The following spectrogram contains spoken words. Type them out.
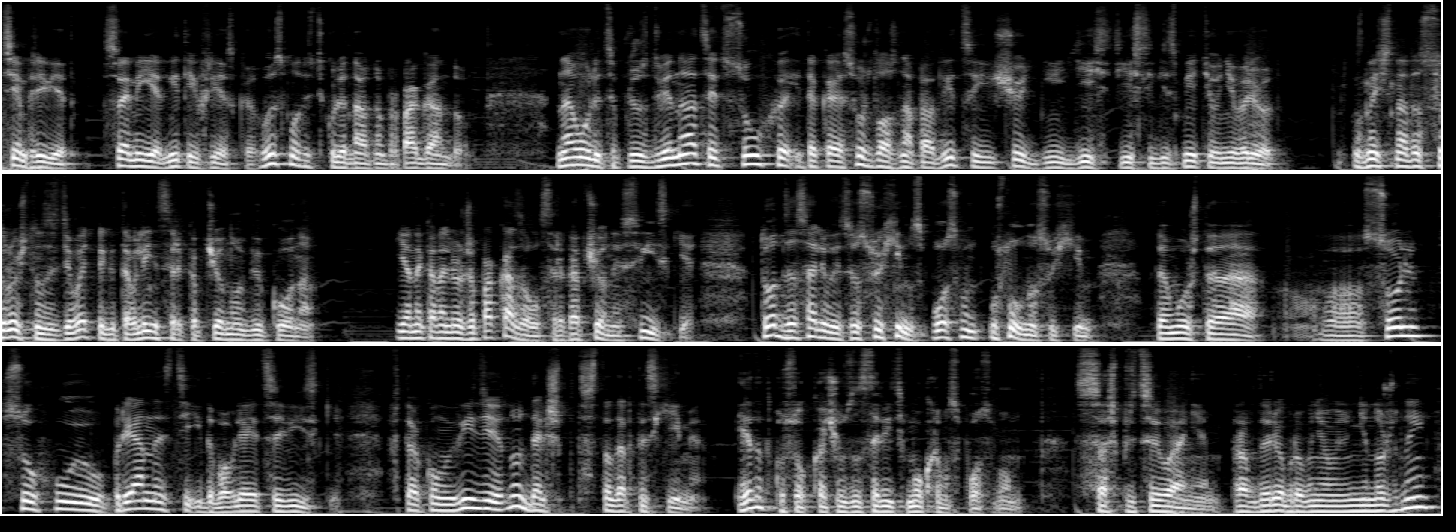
Всем привет! С вами я, Дмитрий Фреско. Вы смотрите кулинарную пропаганду. На улице плюс 12, сухо, и такая сушь должна продлиться еще дней 10, если гисметио не врет. Значит, надо срочно затевать приготовление сырокопченого бекона. Я на канале уже показывал сырокопченый с. Тот засаливается сухим способом, условно сухим, потому что э, соль в сухую, пряности и добавляется виски. В таком виде, ну дальше по стандартной схеме. Этот кусок хочу засолить мокрым способом, со шприцеванием. Правда, ребра мне не нужны,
